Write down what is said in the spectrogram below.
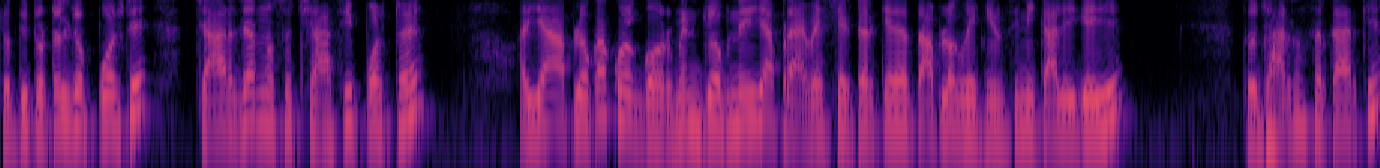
जो कि टोटल जो पोस्ट है, चार हज़ार नौ सौ छियासी पोस्ट है। और या आप लोग का कोई गवर्नमेंट जॉब नहीं या प्राइवेट सेक्टर के तहत आप लोग वैकेंसी निकाली गई है। तो झारखंड सरकार के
